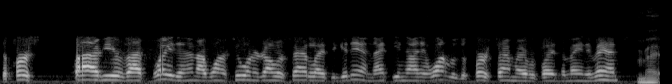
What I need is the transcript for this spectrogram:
the first five years I played in it, I won a two hundred dollar satellite to get in. Nineteen ninety one was the first time I ever played in the main event Right.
